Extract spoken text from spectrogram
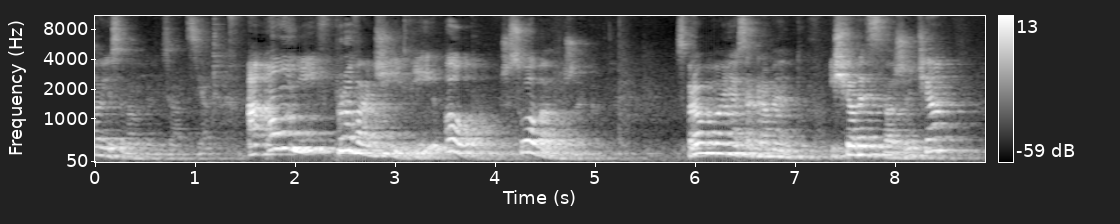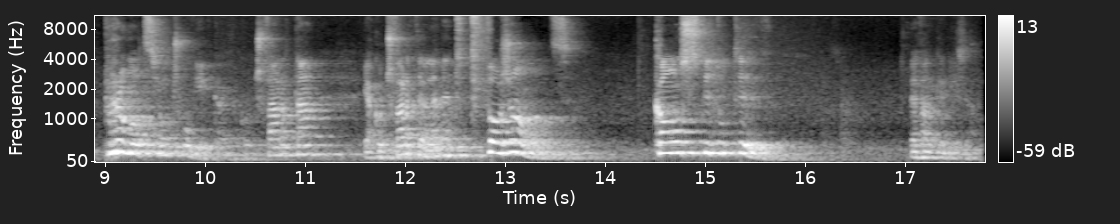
To jest ewangelizacja. A oni wprowadzili oprócz Słowa Bożego, sprawowania sakramentów i świadectwa życia, promocją człowieka jako, czwarta, jako czwarty element tworzący, konstytutywny ewangelizacji.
